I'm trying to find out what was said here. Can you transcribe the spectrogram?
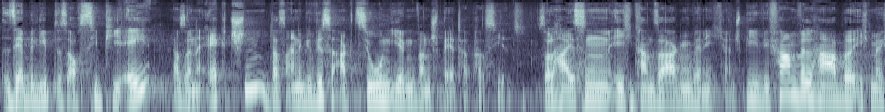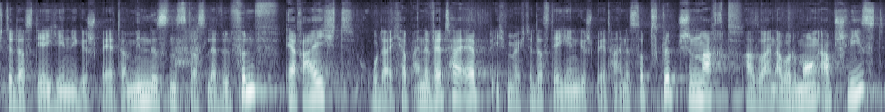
Sehr beliebt ist auch CPA, also eine Action, dass eine gewisse Aktion irgendwann später passiert. Soll heißen, ich kann sagen, wenn ich ein Spiel wie Farmville habe, ich möchte, dass derjenige später mindestens das Level 5 erreicht oder ich habe eine Wetter-App, ich möchte, dass derjenige später eine Subscription macht, also ein Abonnement abschließt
